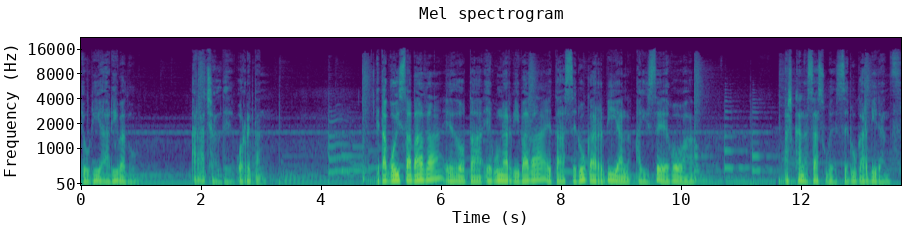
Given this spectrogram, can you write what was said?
Euria ari badu arratsalde horretan. Eta goiza bada edota egunargi bada eta zeru garbian haize egoa, askan azazue zeru garbirantz.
